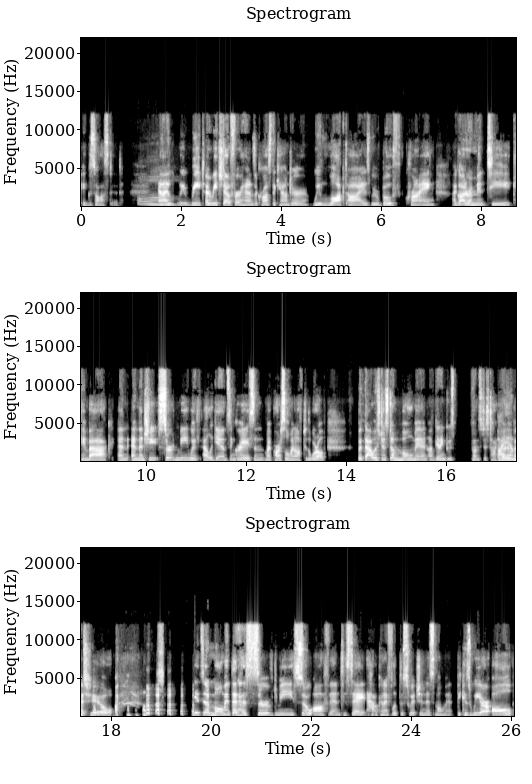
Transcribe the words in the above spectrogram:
exhausted. And I we reached I reached out for her hands across the counter. We locked eyes. We were both crying. I got her a mint tea, came back, and and then she served me with elegance and grace, and my parcel went off to the world. But that was just a moment. I'm getting goosebumps just talking about I am it. too. it's a moment that has served me so often to say, how can I flip the switch in this moment? Because we are all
